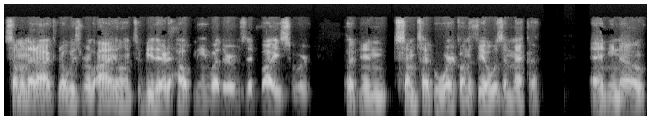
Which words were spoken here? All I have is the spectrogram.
someone that I could always rely on to be there to help me, whether it was advice or putting in some type of work on the field, was Emeka. And you know,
